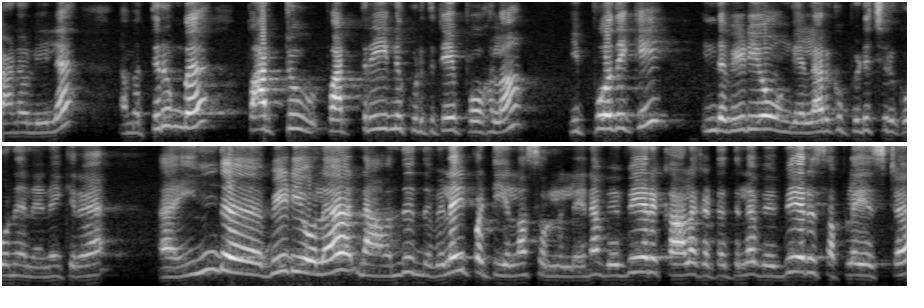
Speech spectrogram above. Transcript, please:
காணொலியில் நம்ம திரும்ப பார்ட் டூ பார்ட் த்ரீன்னு கொடுத்துட்டே போகலாம். இப்போதைக்கு இந்த வீடியோ உங்கள் எல்லாருக்கும் பிடிச்சிருக்கும்னு நினைக்கிறேன். இந்த வீடியோவில் நான் வந்து இந்த விலைப்பட்டியெல்லாம் சொல்லலை. ஏன்னா வெவ்வேறு காலகட்டத்தில் வெவ்வேறு சப்ளையர்ஸ்ட்டை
